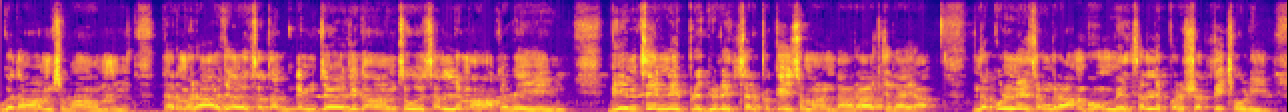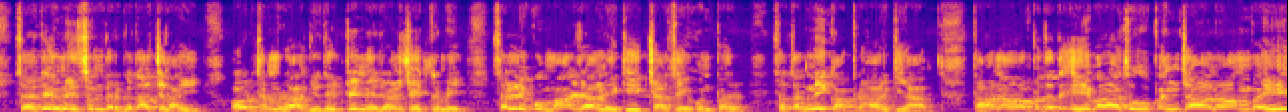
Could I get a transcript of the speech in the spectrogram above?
गदाम शुभाम धर्मराज सतग्निम जिगांसु शल्य महाकवे भीमसेन ने प्रज्वलित सर्प के समान धारा चलाया। नकुल ने संग्राम भूमि में शल्य पर शक्ति छोड़ी। सहदेव ने सुंदर गदा चलाई और धर्मराज युधिष्ठिर ने रण क्षेत्र में शल्य को मार डालने की इच्छा से उन पर शतग्नि का प्रहार किया। ताना पतत एवासु पंचानाम वही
